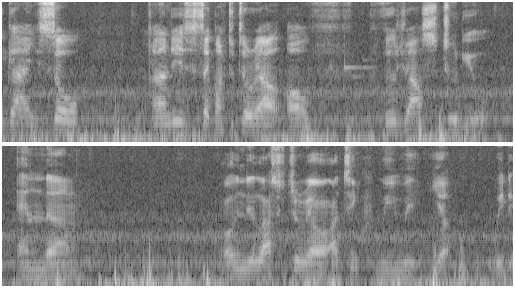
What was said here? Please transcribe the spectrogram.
guys so uh, this is second tutorial of visual studio. And um, well in the last tutorial i think we, we yeah we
